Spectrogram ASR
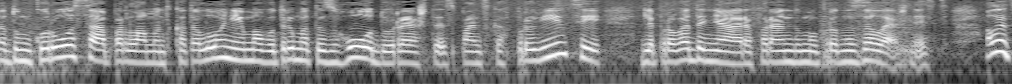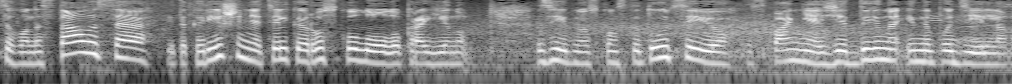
На думку Роса, парламент Каталонії мав отримати згоду решти іспанських провінцій для проведення референдуму про незалежність, але цього не сталося, і таке рішення тільки розкололо країну. Згідно з конституцією, Іспанія єдина і неподільна,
